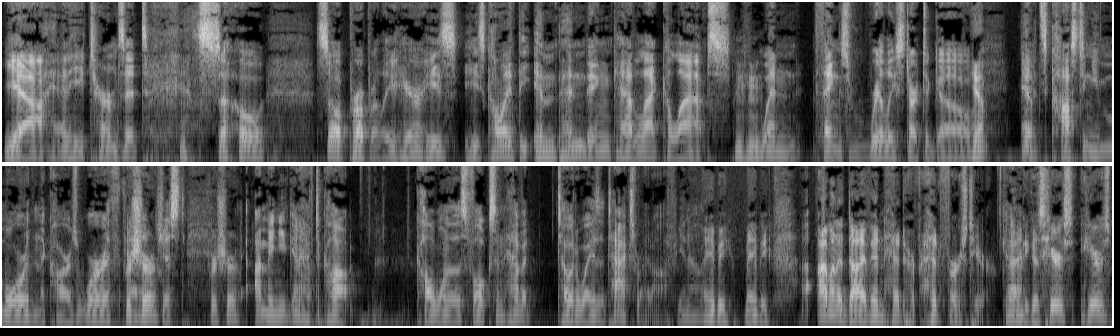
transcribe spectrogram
Yeah, and he terms it so so appropriately here. He's he's calling it the impending Cadillac collapse when things really start to go. Mm-hmm. Yep. And Yep. it's costing you more than the car's worth. For sure. just For sure. I mean, you're gonna have to call call one of those folks and have it towed away as a tax write off. You know. Maybe, maybe. I'm going to dive in head head first here. Okay. Because here's here's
